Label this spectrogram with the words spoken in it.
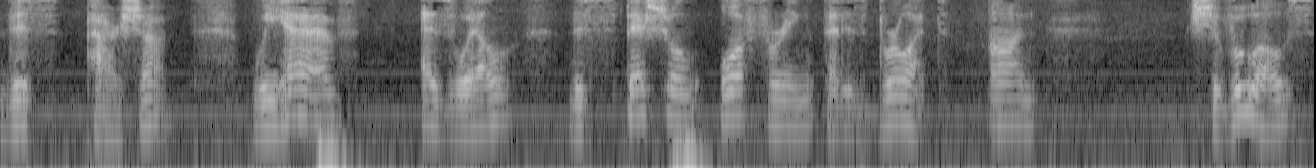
this parsha, we have as well the special offering that is brought on Shavuos,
